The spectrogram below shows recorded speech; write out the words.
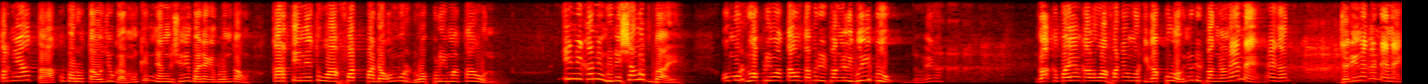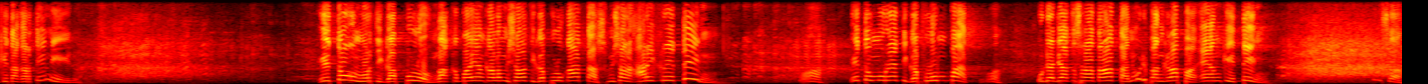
Ternyata aku baru tahu juga, mungkin yang di sini banyak yang belum tahu. Kartini itu wafat pada umur 25 tahun. Ini kan Indonesia lebay. Umur 25 tahun tapi dipanggil ibu-ibu. Ya kan? Nggak kebayang kalau wafatnya umur 30, ini udah dipanggil nenek, ya kan? Jadinya kan nenek kita Kartini gitu. Itu umur 30, nggak kebayang kalau misalnya 30 ke atas, misalnya Ari Kriting. Wah, itu umurnya 34. Wah, udah di atas rata-rata, ini mau dipanggil apa? Eyang Kiting. Susah.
